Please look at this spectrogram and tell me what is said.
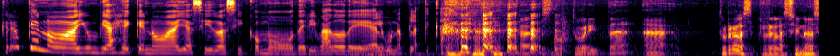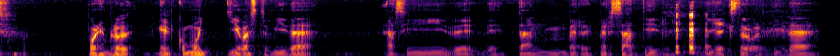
Creo que no hay un viaje que no haya sido así como derivado de alguna plática. Ah, tú ahorita, ah, tú relacionas, por ejemplo, el cómo llevas tu vida así de, tan versátil y extrovertida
